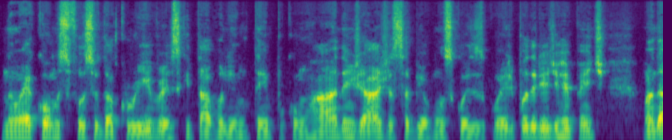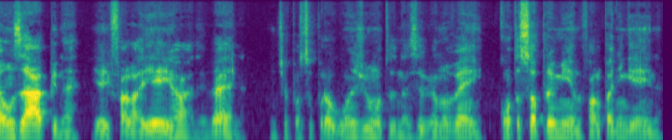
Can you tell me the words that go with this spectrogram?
Não é como se fosse o Doc Rivers, que estava ali um tempo com o Harden já, já sabia algumas coisas com ele, poderia de repente mandar um zap, né? E aí falar: e aí, Harden, velho? A gente já passou por algumas juntos, né? Você vê ou não vem? Conta só pra mim, não falo para ninguém, né?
